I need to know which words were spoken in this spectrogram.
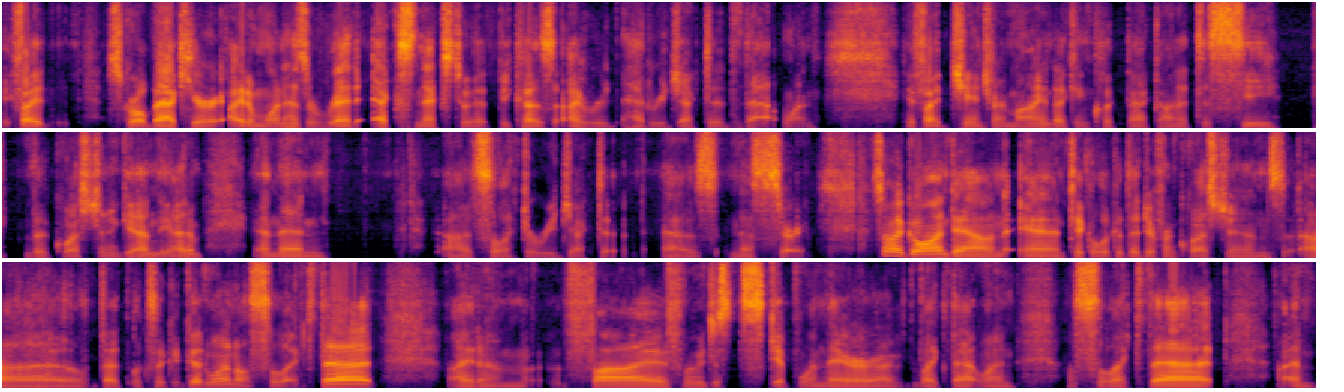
If I scroll back here, item one has a red X next to it because I re had rejected that one. If I change my mind, I can click back on it to see the question again, the item, and then uh, select or reject it as necessary. So I go on down and take a look at the different questions. Uh, that looks like a good one. I'll select that. Item five, let me just skip one there. I like that one. I'll select that. I'm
